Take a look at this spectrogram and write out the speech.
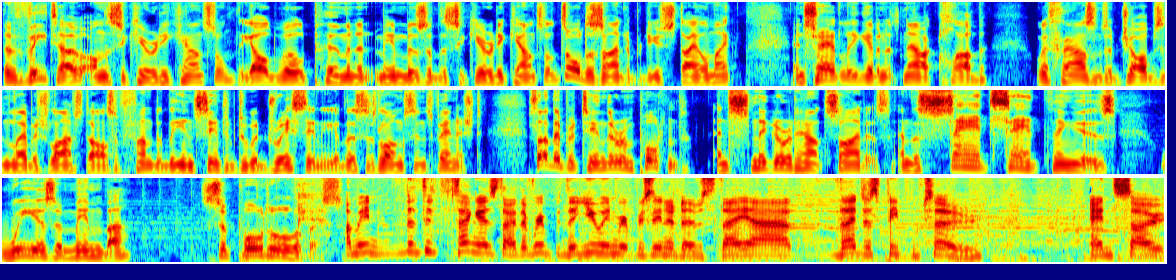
The veto on the Security Council, the old world permanent members of the Security Council, it's all designed to produce stalemate. And sadly, given it's now a club, where thousands of jobs and lavish lifestyles are funded, the incentive to address any of this has long since vanished. So they pretend they're important and snigger at outsiders. And the sad, sad thing is, we as a member support all of us. I mean, the, the thing is, though, the, rep- the UN representatives, they are they're just people too. And so,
